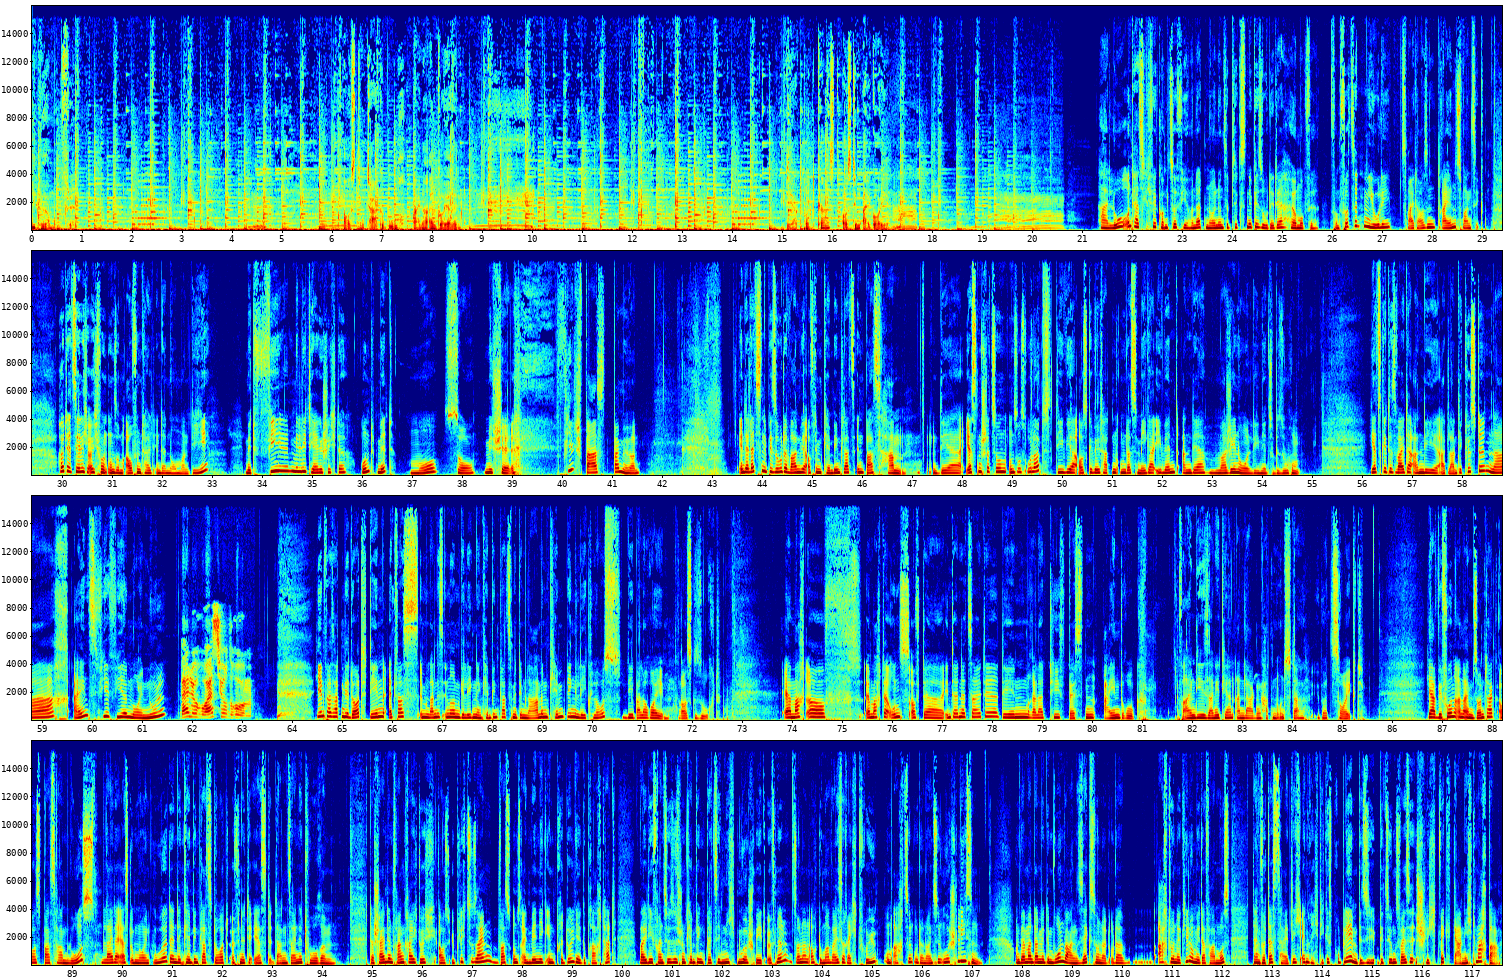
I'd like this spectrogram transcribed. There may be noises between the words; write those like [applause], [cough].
Die Hörmupfel. Aus dem Tagebuch einer Allgäuerin. Der Podcast aus dem Allgäu. Hallo und herzlich willkommen zur 479. Episode der Hörmupfel vom 14. Juli 2023. Heute erzähle ich euch von unserem Aufenthalt in der Normandie mit viel Militärgeschichte und mit Mont Saint-Michel. [laughs] viel Spaß beim Hören. In der letzten Episode waren wir auf dem Campingplatz in Basham, der ersten Station unseres Urlaubs, die wir ausgewählt hatten, um das Mega-Event an der Maginot-Linie zu besuchen. Jetzt geht es weiter an die Atlantikküste nach 14490. Balleroy-sur-Drôme. Jedenfalls hatten wir dort den etwas im Landesinneren gelegenen Campingplatz mit dem Namen Camping Les Clos de Balleroy rausgesucht. Er macht auf, er machte uns auf der Internetseite den relativ besten Eindruck. Vor allem die sanitären Anlagen hatten uns da überzeugt. Ja, wir fuhren an einem Sonntag aus Basham los, leider erst um 9 Uhr, denn der Campingplatz dort öffnete erst dann seine Tore. Das scheint in Frankreich durchaus üblich zu sein, was uns ein wenig in Bredouille gebracht hat, weil die französischen Campingplätze nicht nur spät öffnen, sondern auch dummerweise recht früh um 18 oder 19 Uhr schließen. Und wenn man dann mit dem Wohnwagen 600 oder 800 Kilometer fahren muss, dann wird das zeitlich ein richtiges Problem, beziehungsweise ist schlichtweg gar nicht machbar.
